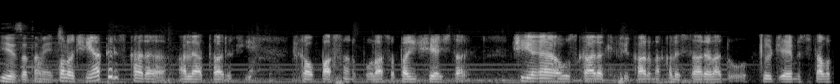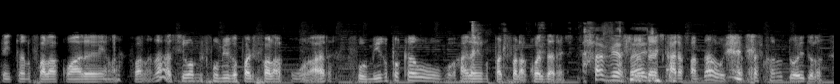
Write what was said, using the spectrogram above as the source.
E exatamente. Falou, tinha aqueles caras aleatórios aqui ficavam passando por lá só pra encher a história. Tinha os caras que ficaram naquela história lá do. que o James estava tentando falar com a aranha lá, falando, ah, se o Homem-Formiga pode falar com o ara, Formiga, porque o aranha não pode falar com as aranhas. A verdade. E os caras falam, não, o chefe tá ficando doido lá.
